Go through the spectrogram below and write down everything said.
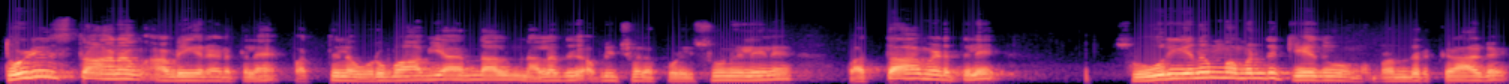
தொழில் ஸ்தானம் அப்படிங்கிற இடத்துல பத்தில் ஒரு பாவியாக இருந்தாலும் நல்லது அப்படின்னு சொல்லக்கூடிய சூழ்நிலையில் பத்தாம் இடத்துல சூரியனும் அமர்ந்து கேதுவும் அமர்ந்திருக்கிறார்கள்.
